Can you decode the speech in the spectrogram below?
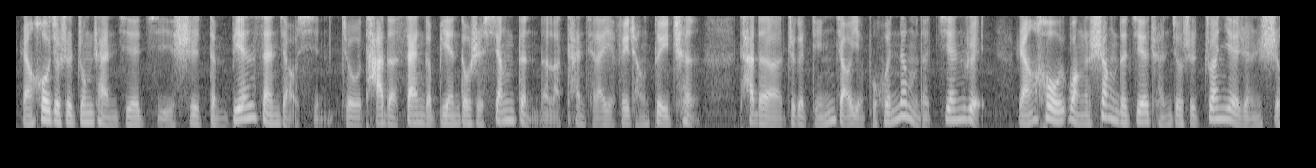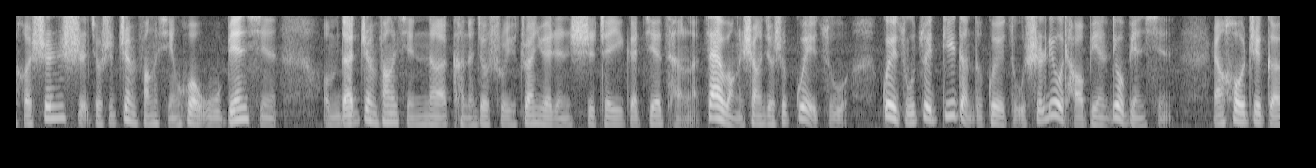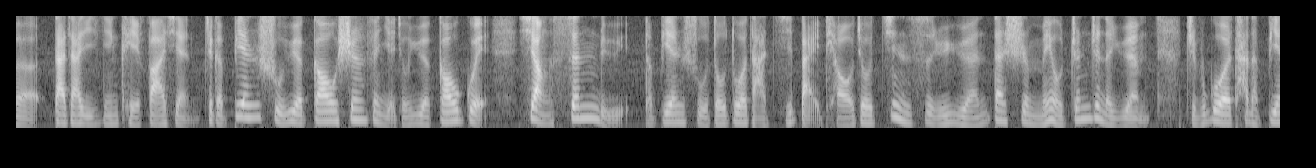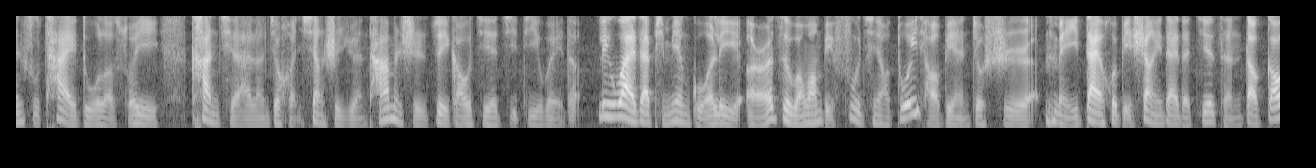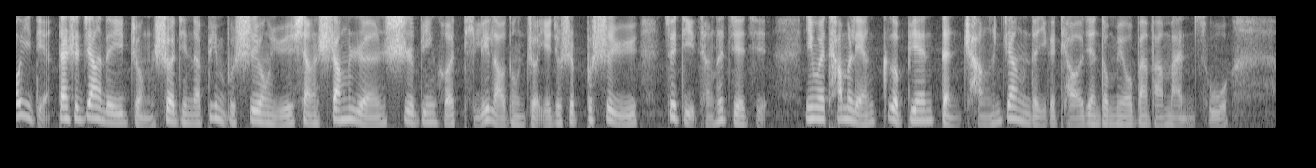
然后就是中产阶级，是等边三角形，就它的三个边都是相等的了，看起来也非常对称，它的这个顶角也不会那么的尖锐。然后往上的阶层就是专业人士和绅士，就是正方形或五边形。我们的正方形呢，可能就属于专业人士这一个阶层了。再往上就是贵族，贵族最低等的贵族是六条边六边形。然后这个大家已经可以发现，这个边数越高，身份也就越高贵。像僧侣的边数都多达几百条，就近似于圆，但是没有真正的圆，只不过它的边数太多了，所以看起来呢就很像是圆。他们是最高阶级地位的。另外，在平面国里，儿子往往比父亲要多一条边，就是每一代会比上一代的阶层到高一点。但是这样的一种设定呢，并不适用于像商人是。士兵和体力劳动者，也就是不适于最底层的阶级，因为他们连各边等长这样的一个条件都没有办法满足，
